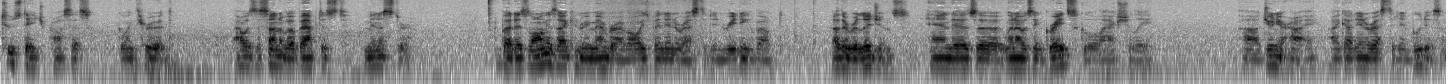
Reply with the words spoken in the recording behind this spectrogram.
two stage process going through it. I was the son of a Baptist minister, but as long as I can remember, I've always been interested in reading about other religions. And as uh, when I was in grade school, actually, uh, junior high, I got interested in Buddhism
